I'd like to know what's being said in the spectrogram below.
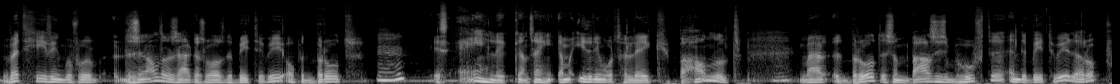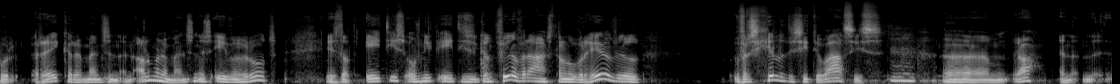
wetgeving bijvoorbeeld, er zijn andere zaken zoals de BTW op het brood, Mhm. is eigenlijk, kan zeggen, ja, maar iedereen wordt gelijk behandeld. Maar het brood is een basisbehoefte en de BTW daarop voor rijkere mensen en armere mensen is even groot. Is dat ethisch of niet ethisch? Je kunt veel vragen stellen over heel veel verschillende situaties. Ehm, ja, en eh,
